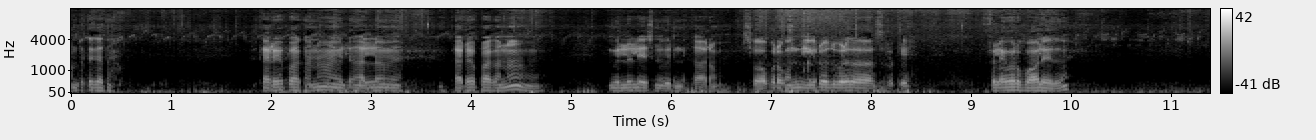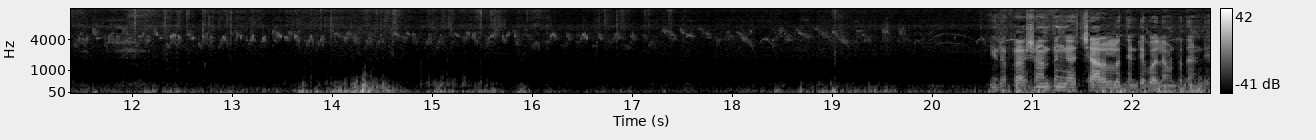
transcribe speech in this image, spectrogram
ఉంటుంది కదా కరివేపాకను వీళ్ళు అల్లం కరివేపాకను వెల్లుల్లి వేసిన పోయింది కారం. సూపర్గా ఉంది. ఈరోజు కూడా అసలుకి ఫ్లేవర్ బాగాలేదు ఇలా ప్రశాంతంగా చాలల్లో తింటే భలే ఉంటుందండి.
